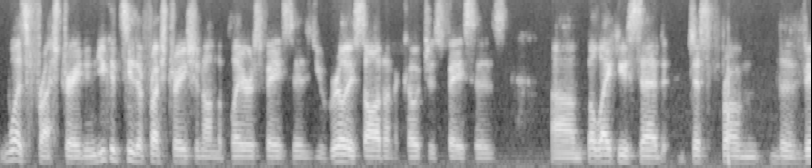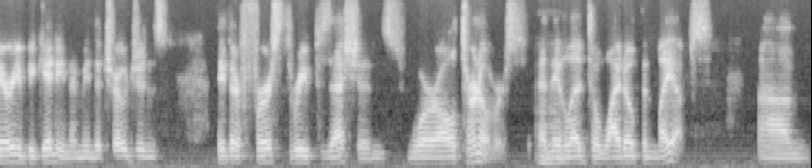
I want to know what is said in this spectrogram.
was frustrating. You could see the frustration on the players' faces. You really saw it on the coaches' faces. Um, but like you said, just from the very beginning, I mean, the Trojans, I think their first three possessions were all turnovers, and they Mhm. led to wide open layups. Um,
